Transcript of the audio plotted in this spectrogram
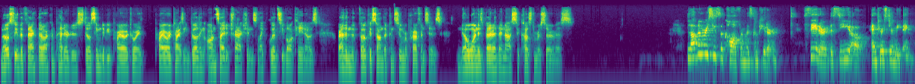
Mostly the fact that our competitors still seem to be prioritizing building on site attractions like glitzy volcanoes rather than focus on their consumer preferences. No one is better than us at customer service. Lovin receives a call from his computer. Satre, the CEO, enters their meeting.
